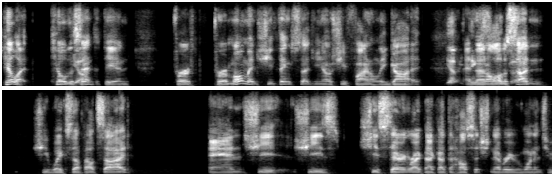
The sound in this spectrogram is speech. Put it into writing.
kill it, kill this Yup. entity, and for for a moment she thinks that you know she finally got it, Yep. and then all of a good. sudden she wakes up outside, and she she's she's staring right back at the house that she never even went into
